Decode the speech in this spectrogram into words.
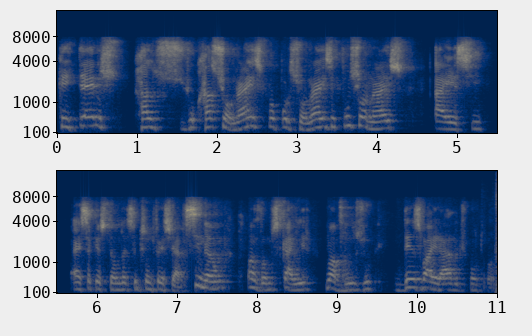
critérios racionais, proporcionais e funcionais a, esse, a essa questão da distribuição diferenciada. Senão, nós vamos cair no abuso desvairado de controle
